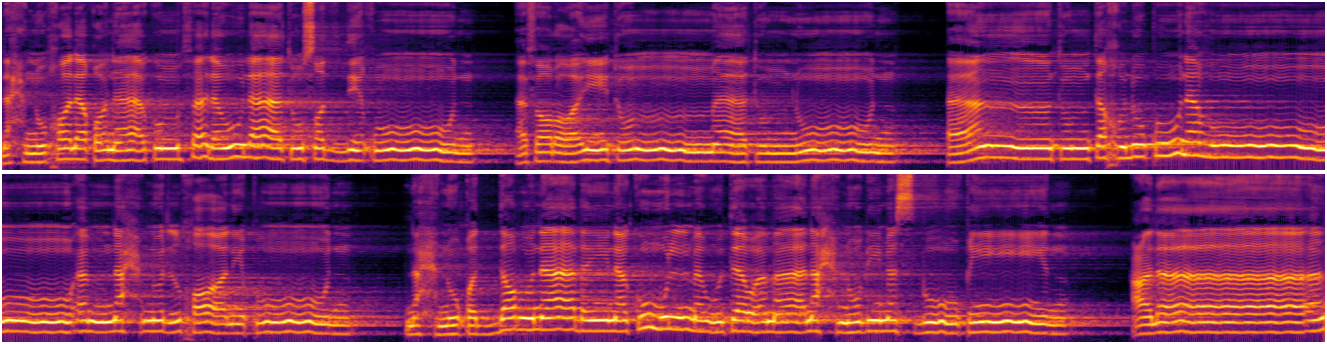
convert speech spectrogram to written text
نحن خلقناكم فلولا تصدقون. أفرأيتم ما تمنون؟ أنتم تخلقونه أم نحن الخالقون؟ نحن قدرنا بينكم الموت وما نحن بمسبوقين. على أن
